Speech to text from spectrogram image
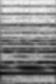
Bye.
